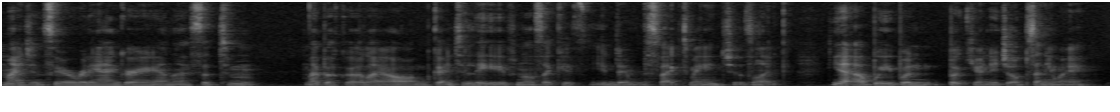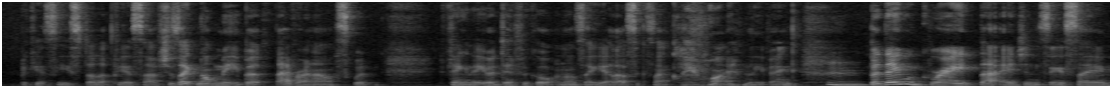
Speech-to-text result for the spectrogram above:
my agency were really angry, and I said to my booker like, "Oh, I'm going to leave," and I was like, "If you don't respect me," and she was like, "Yeah, we wouldn't book you any jobs anyway because you stood up for yourself." She's like, "Not me, but everyone else would." think that you're difficult and I was like yeah that's exactly why I'm leaving Mm. but they were great that agency so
